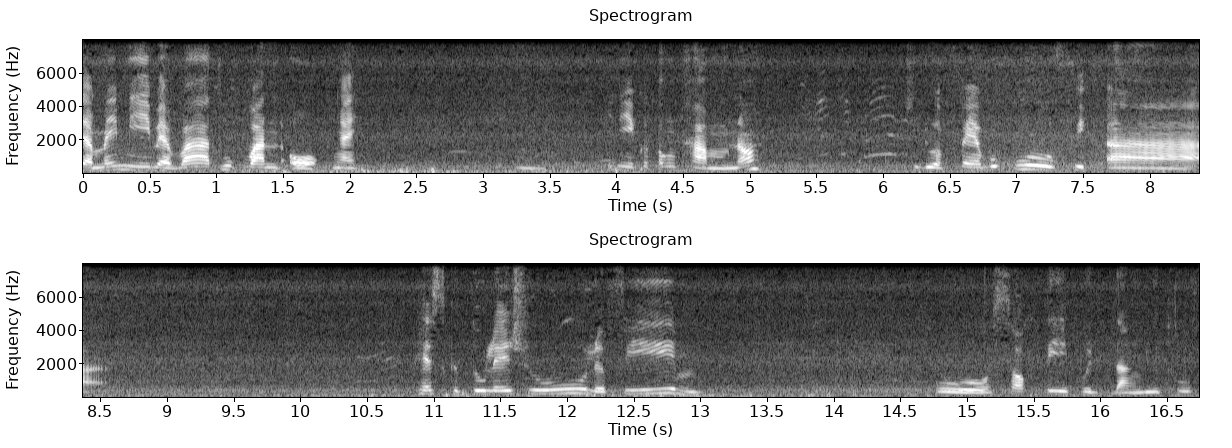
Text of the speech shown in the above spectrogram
จะไม่มีแบบว่าทุกวันออกไงที่นี่ก็ต้องทำเนาะชิดัวแฟบุ กูฟิกอ่า Presque tous les jours, le film. Oh, sorti pour dans YouTube.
